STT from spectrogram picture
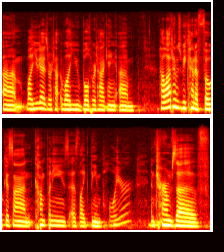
um, while you guys were ta- while you both were talking. Um, how a lot of times we kind of focus on companies as like the employer in terms of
